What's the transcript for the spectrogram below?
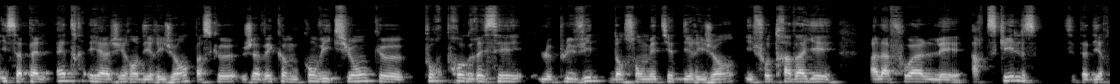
il s'appelle Être et agir en dirigeant parce que j'avais comme conviction que pour progresser le plus vite dans son métier de dirigeant, il faut travailler à la fois les hard skills, c'est-à-dire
